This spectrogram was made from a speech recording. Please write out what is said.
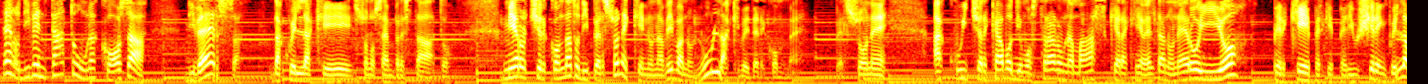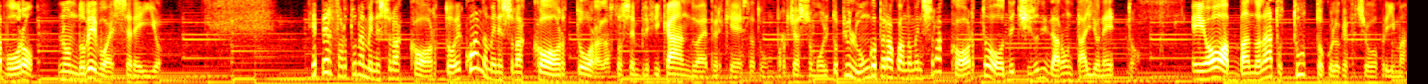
Ero diventato una cosa diversa da quella che sono sempre stato. Mi ero circondato di persone che non avevano nulla a che vedere con me, persone a cui cercavo di mostrare una maschera che in realtà non ero io, perché? Perché per riuscire in quel lavoro non dovevo essere io. E per fortuna me ne sono accorto e quando me ne sono accorto, ora la sto semplificando eh, perché è stato un processo molto più lungo, però quando me ne sono accorto ho deciso di dare un taglio netto e ho abbandonato tutto quello che facevo prima.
